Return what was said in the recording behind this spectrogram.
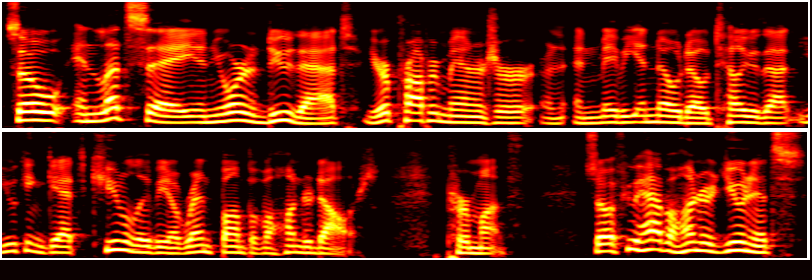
So, and let's say in order to do that, your property manager and, and maybe Enodo tell you that you can get cumulatively a rent bump of $100 per month. So if you have 100 units,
